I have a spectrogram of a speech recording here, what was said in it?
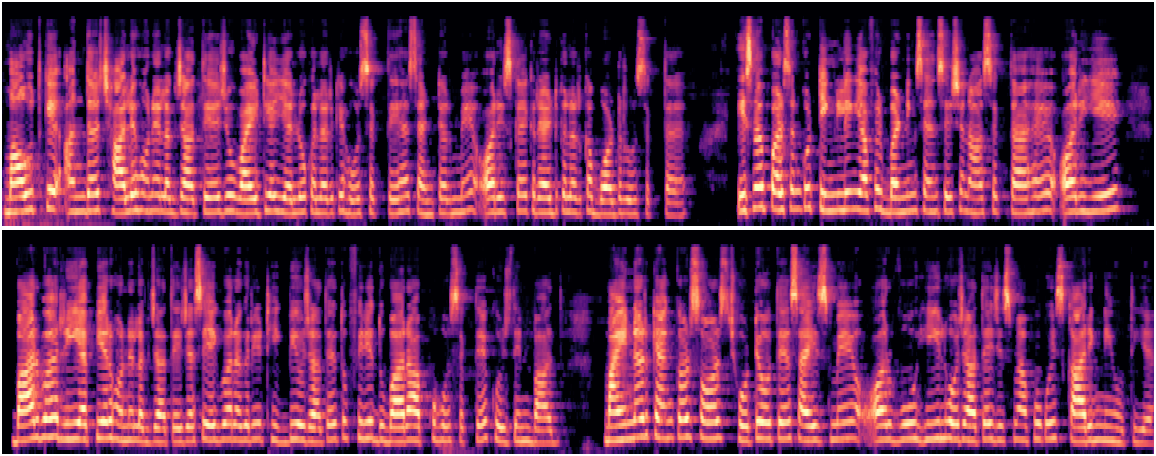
माउथ के अंदर छाले होने लग जाते हैं, जो वाइट या येलो कलर के हो सकते हैं सेंटर में, और इसका एक रेड कलर का बॉर्डर हो सकता है। इसमें पर्सन को टिंगलिंग या फिर बर्निंग सेंसेशन आ सकता है, और ये बार बार रीअपियर होने लग जाते हैं। जैसे एक बार अगर ये ठीक भी हो जाते हैं तो फिर ये दोबारा आपको हो सकते हैं कुछ दिन बाद। माइनर कैंकर सॉर्स छोटे होते हैं साइज़ में और वो हील हो जाते हैं, जिसमें आपको कोई स्कारिंग नहीं होती है।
